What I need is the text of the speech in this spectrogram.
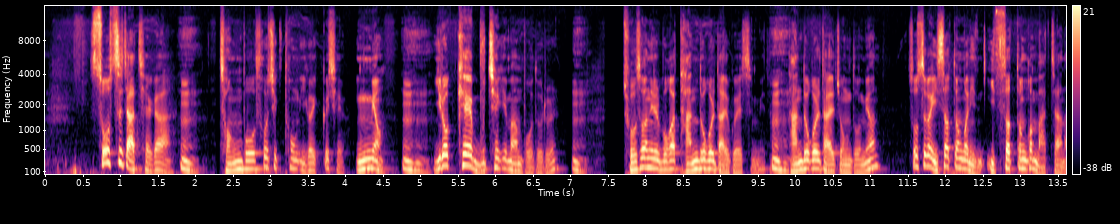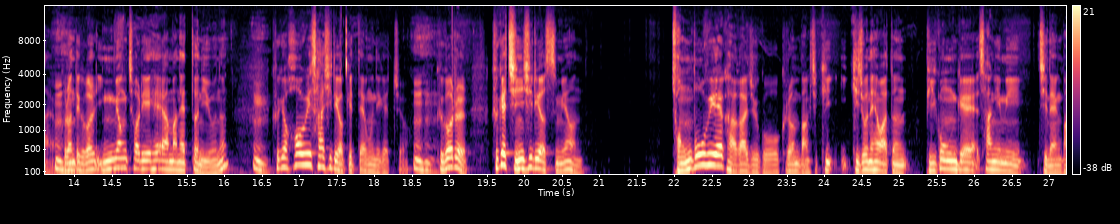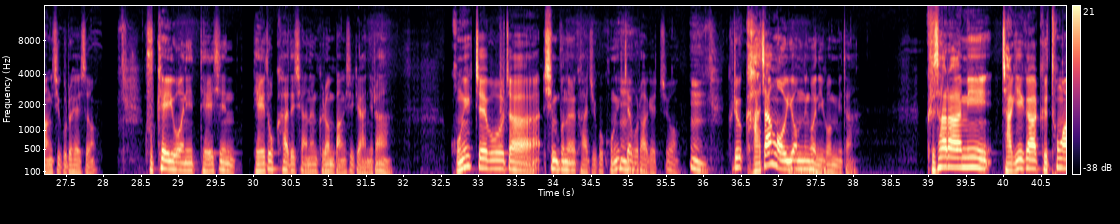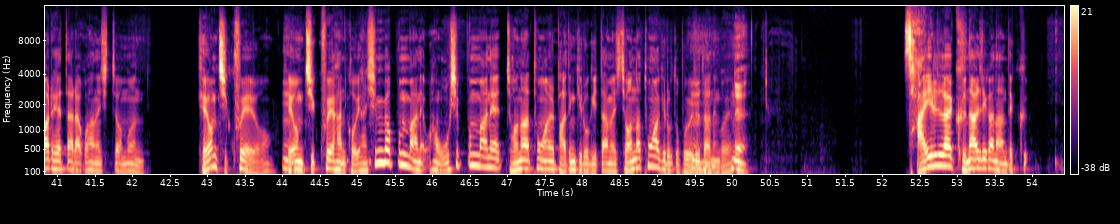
소스 자체가 음. 정보 소식통 이거 끝이에요. 익명 음. 이렇게 무책임한 보도를 음. 조선일보가 단독을 달고 했습니다. 음. 단독을 달 정도면 소스가 있었던 건 있- 있었던 건 맞잖아요. 음. 그런데 그걸 익명 처리해야만 했던 이유는 음. 그게 허위 사실이었기 때문이겠죠. 음. 그거를 그게 진실이었으면 정보위에 가가지고 그런 방식 기, 기존에 해왔던 비공개 상임위 진행 방식으로 해서 국회의원이 대신 대독하듯이 하는 그런 방식이 아니라 공익제보자 신분을 가지고 공익제보를 하겠죠. 음. 그리고 가장 어이없는 건 이겁니다. 그 사람이 자기가 그 통화를 했다라고 하는 시점은 계엄 직후예요. 음. 계엄 직후에 한 거의 한 십몇 분 만에 한 50분 만에 전화 통화를 받은 기록이 있다면서 전화 통화 기록도 보여줬다는 거예요. 네. 4일 날 그 난리가 나는데 그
